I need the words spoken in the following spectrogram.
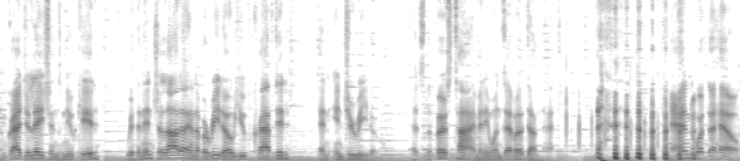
Congratulations, new kid. With an enchilada and a burrito, you've crafted an enchirito. That's the first time anyone's ever done that. and what the hell?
